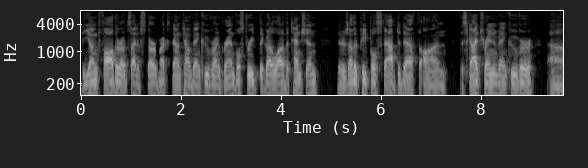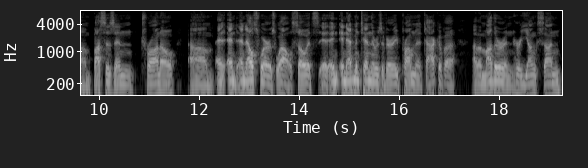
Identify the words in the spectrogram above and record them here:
the young father outside of Starbucks downtown Vancouver on Granville Street that got a lot of attention. There's other people stabbed to death on the SkyTrain in Vancouver, um, buses in Toronto um, and, and, and elsewhere as well. So it's in, in, Edmonton there was a very prominent attack of a of a mother and her young son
